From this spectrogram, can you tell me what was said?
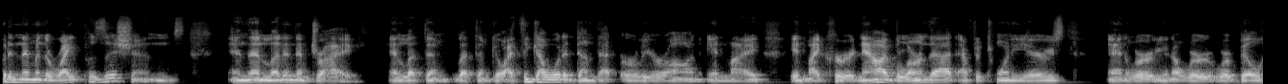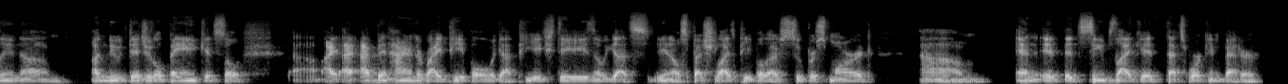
putting them in the right positions, and then letting them drive and let them let them go. I think I would have done that earlier on in my in my career. Now I've learned that after 20 years, and we're you know we're we're building um, a new digital bank, and so. Uh, I, I, have been hiring the right people. We got PhDs and we got you know specialized people that are super smart. Um, and it, it seems like it that's working better.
